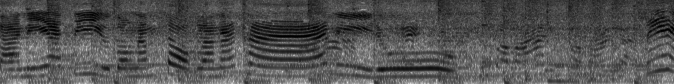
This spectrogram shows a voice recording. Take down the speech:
ตอนนี้อาตี้อยู่ตรงน้ำตกแล้วนะคะ นี่ดูนี่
